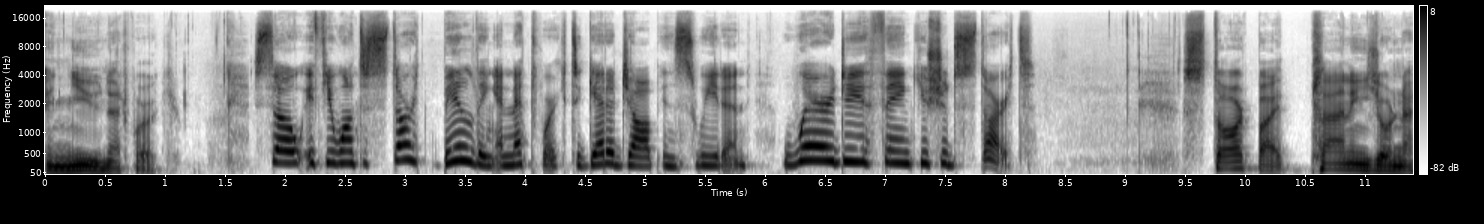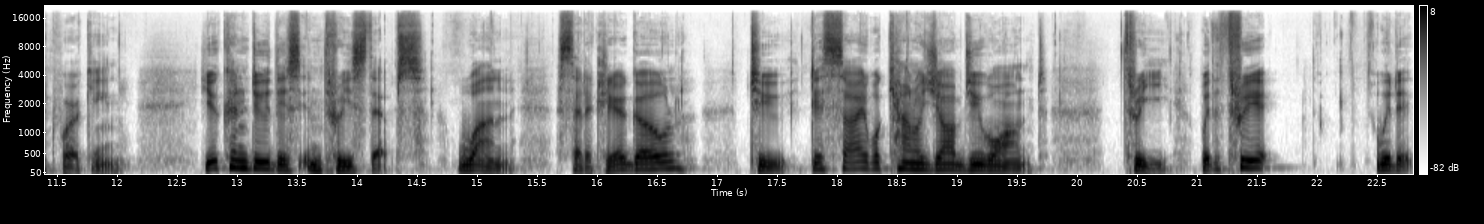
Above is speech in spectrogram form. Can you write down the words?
a new network. So, if you want to start building a network to get a job in Sweden, where do you think you should start? Start by planning your networking. You can do this in three steps. One, set a clear goal. Two, decide what kind of job do you want. Three, with a three with a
